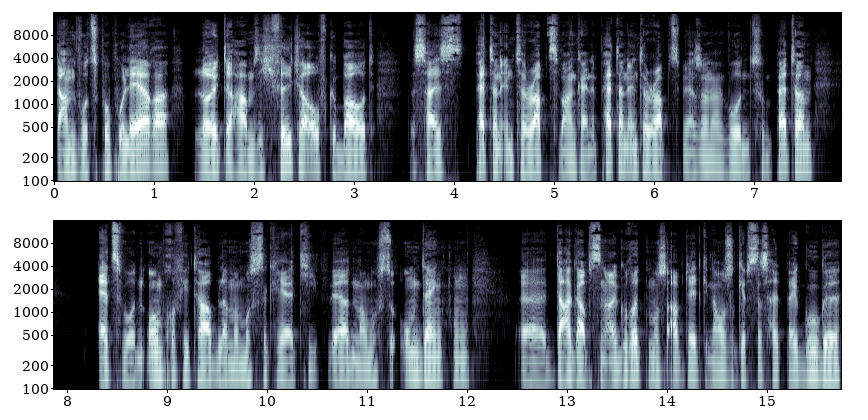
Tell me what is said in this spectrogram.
Dann wurde es populärer, Leute haben sich Filter aufgebaut. Das heißt, Pattern Interrupts waren keine Pattern Interrupts mehr, sondern wurden zum Pattern. Ads wurden unprofitabler, man musste kreativ werden, man musste umdenken. Äh, da gab es ein Algorithmus-Update, genauso gibt es das halt bei Google.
